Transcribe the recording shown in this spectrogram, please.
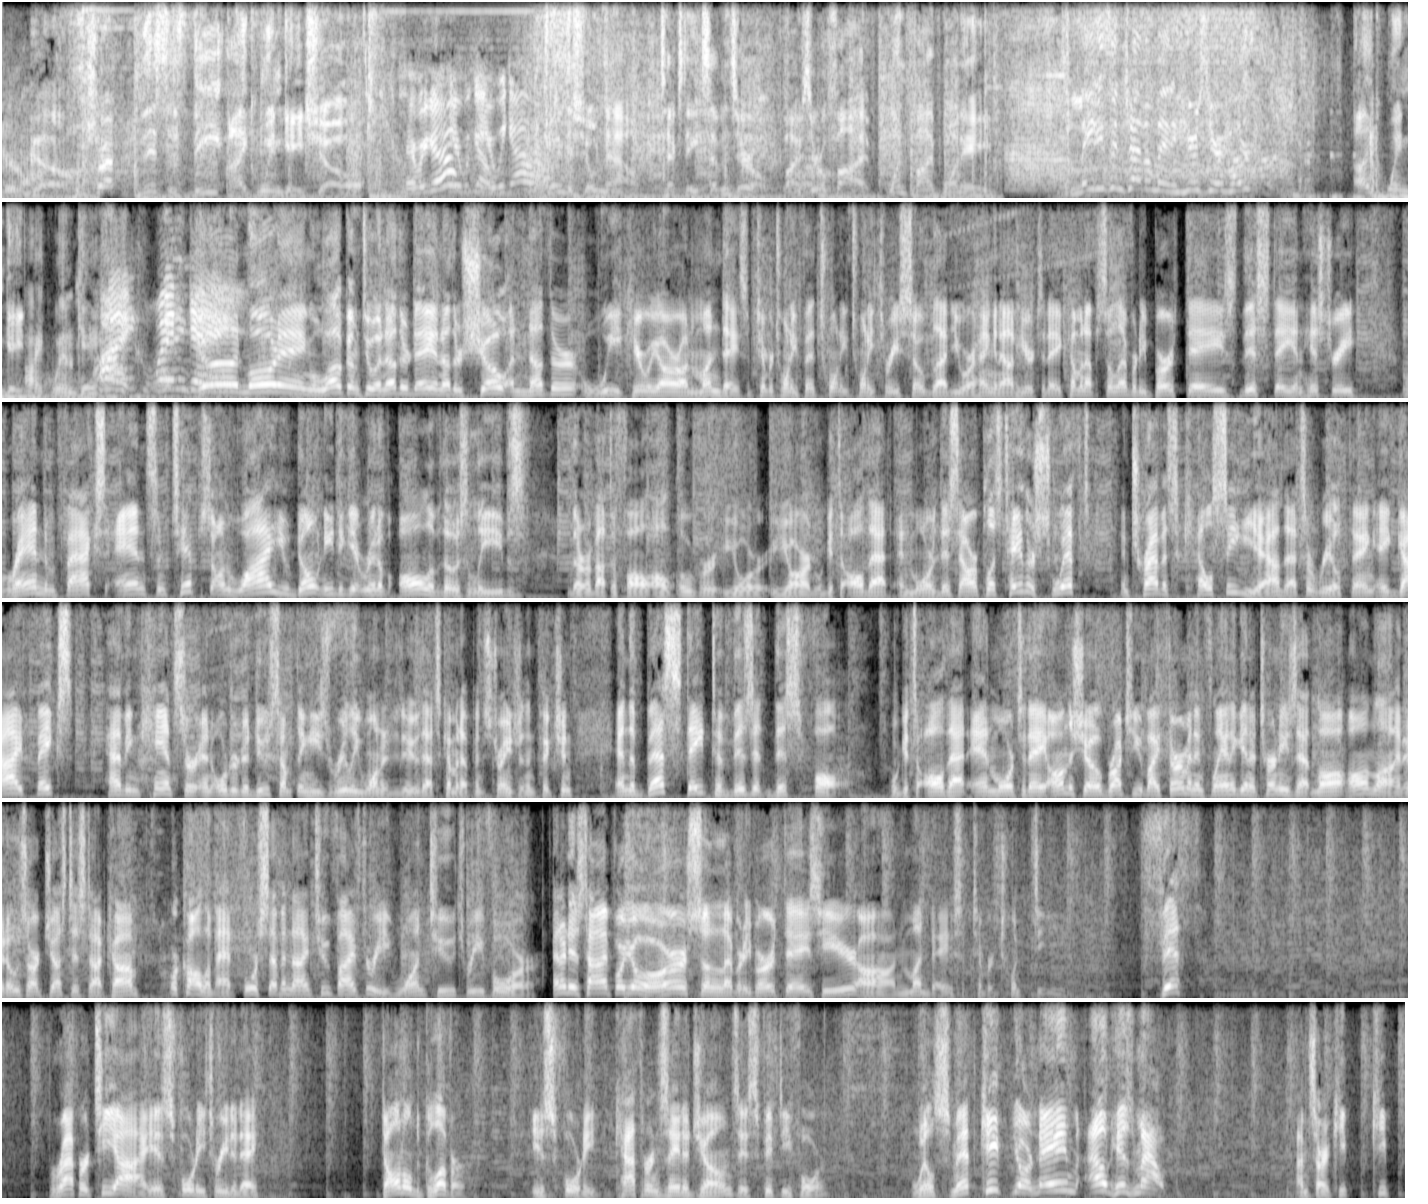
go. This is the Ike Wingate Show. Here we go. Here we go. Here we go. Join the show now. Text 870-505-1518. Ladies and gentlemen, here's your host. Ike Wingate. Ike Wingate. Ike Wingate. Good morning. Welcome to another day, another show, another week. Here we are on Monday, September 25th, 2023. So glad you are hanging out here today. Coming up, celebrity birthdays, this day in history, random facts, and some tips on why you don't need to get rid of all of those leaves that are about to fall all over your yard. We'll get to all that and more this hour. Plus, Taylor Swift and Travis Kelce. Yeah, that's a real thing. A guy fakes having cancer in order to do something he's really wanted to do. That's coming up in Stranger Than Fiction. And the best state to visit this fall. We'll get to all that and more today on the show, brought to you by Thurman and Flanagan, attorneys at law, online at ozarkjustice.com or call them at 479 253 1234. And it is time for your celebrity birthdays here on Monday, September 25th. Rapper T.I. is 43 today. Donald Glover is 40. Catherine Zeta Jones is 54. Will Smith, keep your name out his mouth. I'm sorry, keep keep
